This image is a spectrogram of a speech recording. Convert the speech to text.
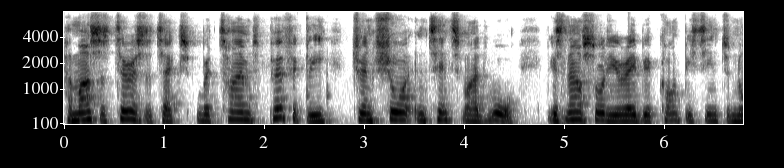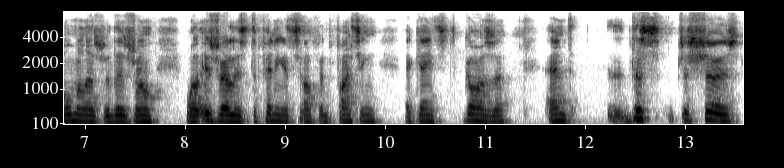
Hamas's terrorist attacks were timed perfectly to ensure intensified war because now Saudi Arabia can't be seen to normalize with Israel while Israel is defending itself and fighting against Gaza. And this just shows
